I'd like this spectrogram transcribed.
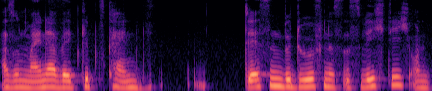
Also in meiner Welt gibt es kein, dessen Bedürfnis ist wichtig und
